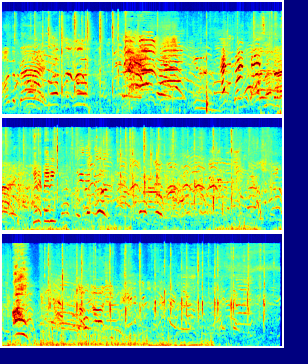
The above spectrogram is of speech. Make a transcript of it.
On the bag. Baby. Oh!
